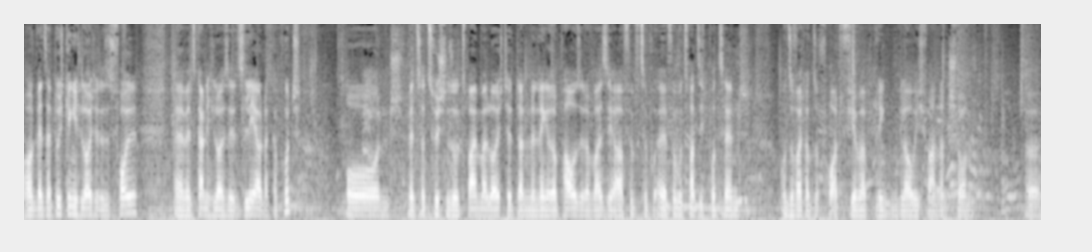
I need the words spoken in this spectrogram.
Und wenn es halt durchgängig leuchtet, ist es voll. Äh, wenn es gar nicht leuchtet, ist es leer oder kaputt. Und wenn es dazwischen so zweimal leuchtet, dann eine längere Pause, dann weiß ich ja 15, äh, 25 Prozent und so weiter und so fort. Viermal blinken, glaube ich, waren dann schon äh,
